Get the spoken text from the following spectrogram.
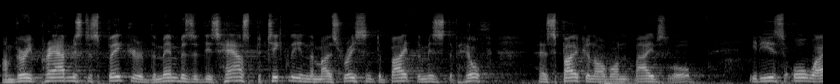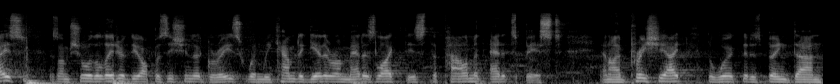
I'm very proud, Mr Speaker, of the members of this House, particularly in the most recent debate the Minister of Health has spoken of on Maeve's Law, it is always, as I'm sure the Leader of the Opposition agrees, when we come together on matters like this, the parliament at its best. and I appreciate the work that has been done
